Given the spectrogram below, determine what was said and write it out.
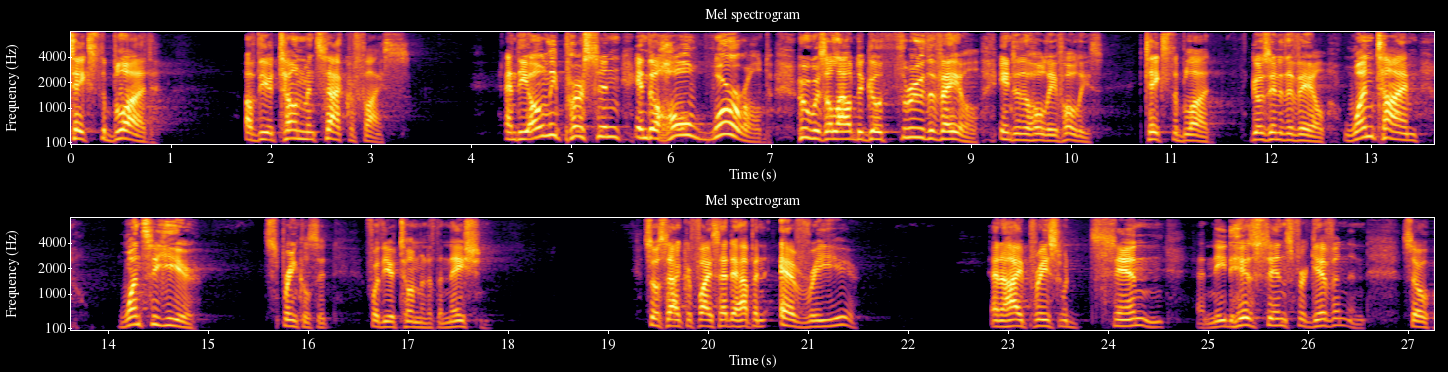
takes the blood of the atonement sacrifice. And the only person in the whole world who was allowed to go through the veil into the Holy of Holies takes the blood, goes into the veil one time, once a year, sprinkles it for the atonement of the nation. So sacrifice had to happen every year. And a high priest would sin and need his sins forgiven. And so,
